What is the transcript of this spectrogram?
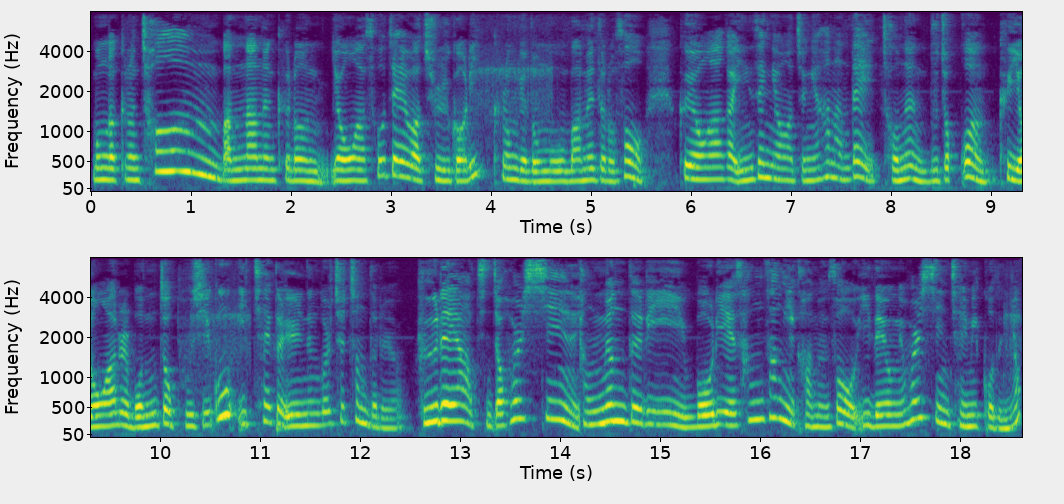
뭔가 그런 처음 만나는 그런 영화 소재와 줄거리 그런 게 너무 마음에 들어서 그 영화가 인생 영화 중에 하나인데 저는 무조건 그 영화를 먼저 보시고 이 책을 읽는 걸 추천드려요. 그래야 진짜 훨씬 장면들이 머리에 상상이 가면서 이 내용이 훨씬 재밌거든요.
